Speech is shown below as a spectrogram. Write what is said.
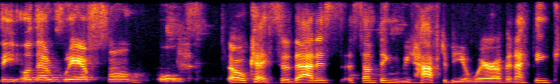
the other rare form of Okay, so that is something we have to be aware of. And I think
